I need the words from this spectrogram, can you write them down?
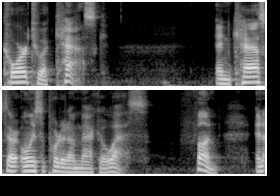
core to a cask and casks are only supported on Mac OS. Fun. And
